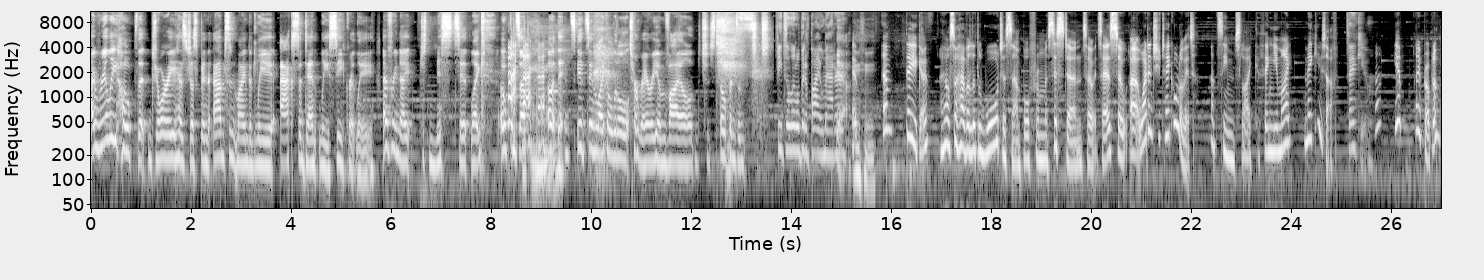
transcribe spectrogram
I really hope that Jhori has just been absent mindedly, accidentally, secretly, every night just mists it, like opens up. oh, it's, it's in like a little terrarium vial, just opens and. Feeds a little bit of biomatter. Yeah. hmm Um, there you go. I also have a little water sample from a cistern, so it says. So uh, why don't you take all of it? That seems like a thing you might make use of. Thank you. Yep, no problem.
